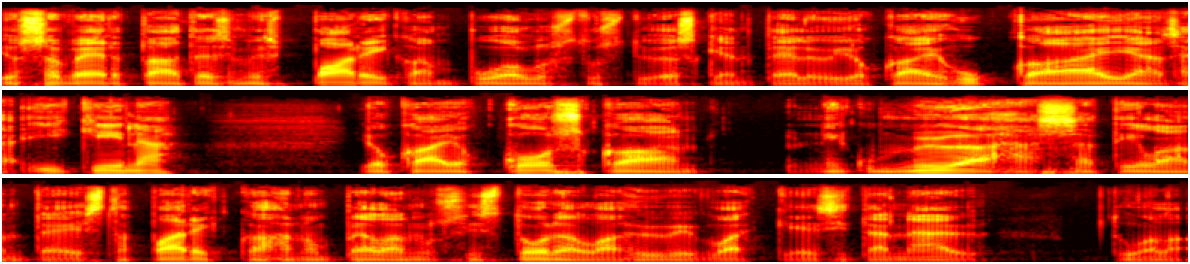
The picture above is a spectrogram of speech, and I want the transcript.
jossa vertaat esimerkiksi parikan puolustustyöskentelyyn, joka ei hukkaa äijänsä ikinä, joka ei ole koskaan niin kuin myöhässä tilanteista. Parikkahan on pelannut siis todella hyvin, vaikka ei sitä näy tuolla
